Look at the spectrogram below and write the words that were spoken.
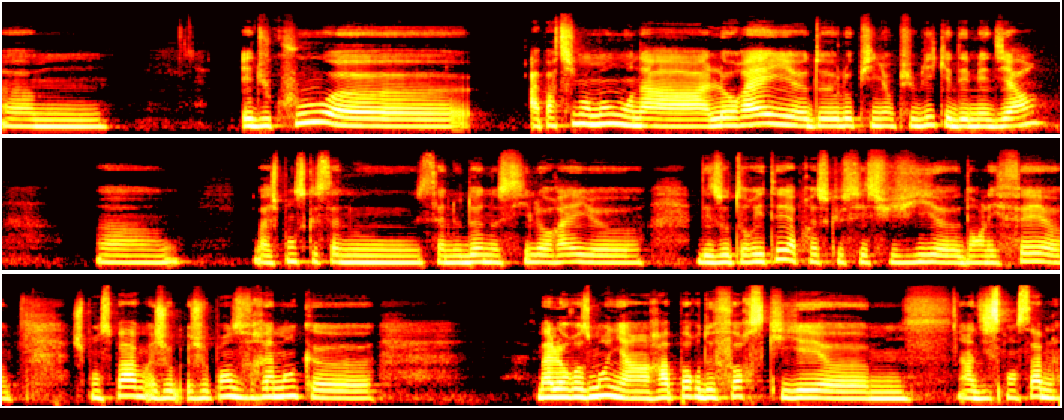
et du coup, à partir du moment où on a l'oreille de l'opinion publique et des médias, bah, je pense que ça nous, ça nous donne aussi l'oreille euh, des autorités. Après, ce que c'est suivi euh, dans les faits, je pense pas. Je, pense vraiment que malheureusement, il y a un rapport de force qui est indispensable.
